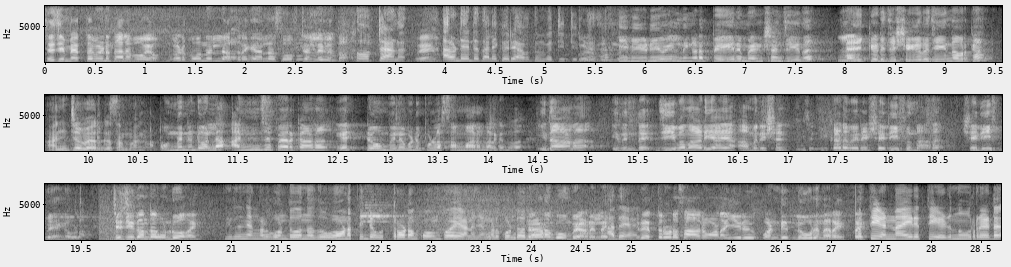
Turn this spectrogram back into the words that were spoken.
ചേച്ചി മെത്ത വീണ് തല പോയോ? കുഴപ്പമൊന്നുമില്ല. അത്രയ്ക്ക് നല്ല സോഫ്റ്റ് അല്ലേ മെത്ത? സോഫ്റ്റ് ആണ്. അതുകൊണ്ട് എന്റെ തലയ്ക്ക് ഒരു അബദ്ധം പറ്റിയിട്ടില്ല. ഈ വീഡിയോയിൽ നിങ്ങളുടെ പേര് മെൻഷൻ ചെയ്ത് ലൈക്ക് അടിച്ച് ഷെയർ ചെയ്യുന്നവർക്ക് അഞ്ചു പേർക്ക് സമ്മാനം ഒന്നും രണ്ടും അല്ല അഞ്ച് പേർക്കാണ് ഏറ്റവും വിലപിടിപ്പുള്ള സമ്മാനം നൽകുന്നത്. ഇതാണ് ഇതിന്റെ ജീവനാടിയായ ആ മനുഷ്യൻ. ഇക്കടെ പേര് ഷെരീഫ് എന്നാണ്. ഷെരീഫ് വേങ്ങവിള. ചേച്ചി ഇതെന്താ കൊണ്ടുവന്നേ? ഇത് ഞങ്ങൾ കൊണ്ടുവന്നത് ഓണത്തിന്റെ ഉത്രോടം കോംബോയാണ് ഞങ്ങൾ കൊണ്ടുവന്നത്. അതെ. ഇത് എത്ര രൂപ സാധനമാണ് ഈ ഒരു വണ്ടി ലോറി നിറയെ? മുപ്പത്തി എണ്ണായിരത്തി എഴുന്നൂറ് രൂപയുടെ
